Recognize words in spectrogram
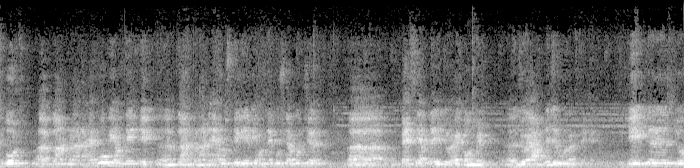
स्पोर्ट्स प्लान बनाना है। वो भी हमने एक प्लान बनाना है और उसके लिए भी हमने कुछ ना कुछ पैसे अपने जो है गवर्नमेंट जो है आपने ज़रूर रखने हैं। एक जो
